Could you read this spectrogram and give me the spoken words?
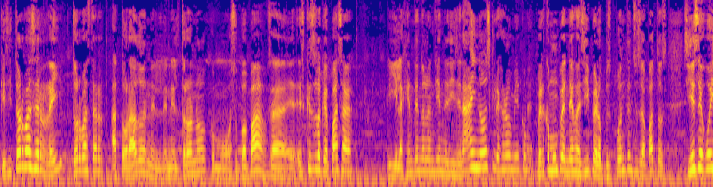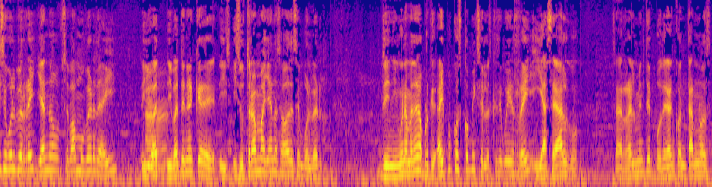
que si Thor va a ser rey, Thor va a estar atorado en el, en el trono como su papá. O sea, es que eso es lo que pasa. Y la gente no lo entiende. Dicen, ay, no, es que le dejaron bien como- ver como un pendejo así, pero pues ponte en sus zapatos. Si ese güey se vuelve rey, ya no se va a mover de ahí. Y, va, y va a tener que... Y, y su trama ya no se va a desenvolver de ninguna manera, porque hay pocos cómics en los que ese güey es rey y hace algo. O sea, realmente podrían contarnos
